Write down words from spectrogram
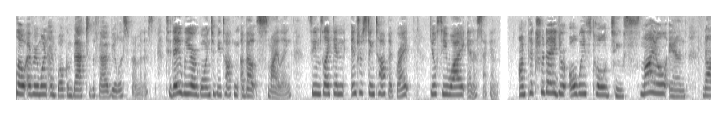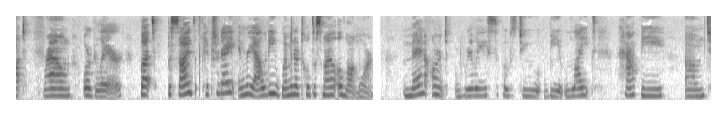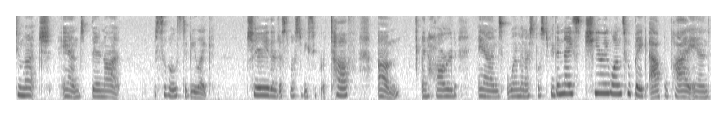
Hello, everyone, and welcome back to the Fabulous Feminist. Today we are going to be talking about smiling. Seems like an interesting topic, right? You'll see why in a second. On picture day, you're always told to smile and not frown or glare. But besides picture day, in reality, women are told to smile a lot more. Men aren't really supposed to be light, happy, um, too much, and they're not supposed to be like cheery. They're just supposed to be super tough um, and hard. And women are supposed to be the nice, cheery ones who bake apple pie and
